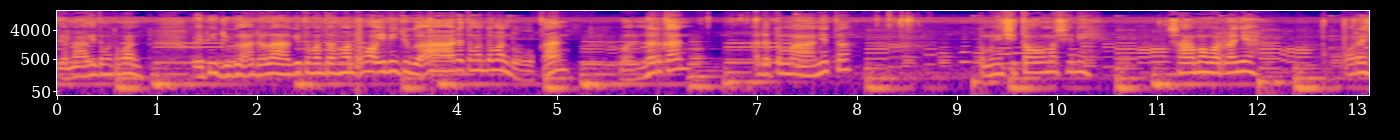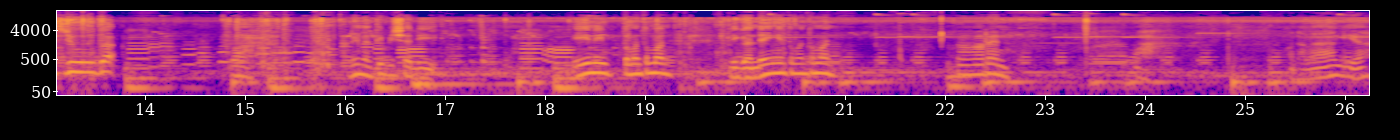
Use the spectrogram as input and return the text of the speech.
jalan lagi teman-teman. Ini juga ada lagi teman-teman. Wah, ini juga ada teman-teman. Tuh kan? Bener kan? Ada temannya tuh. Temannya si Thomas ini. Sama warnanya orange juga. Wah ini nanti bisa di ini teman-teman. Digandengin teman-teman. Keren. Wah mana lagi ya.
